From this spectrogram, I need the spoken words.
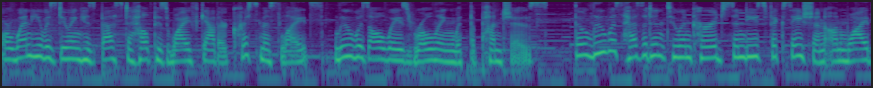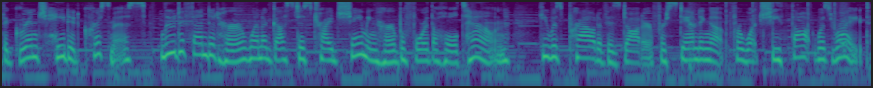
or when he was doing his best to help his wife gather Christmas lights, Lou was always rolling with the punches. Though Lou was hesitant to encourage Cindy's fixation on why the Grinch hated Christmas, Lou defended her when Augustus tried shaming her before the whole town. He was proud of his daughter for standing up for what she thought was right.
